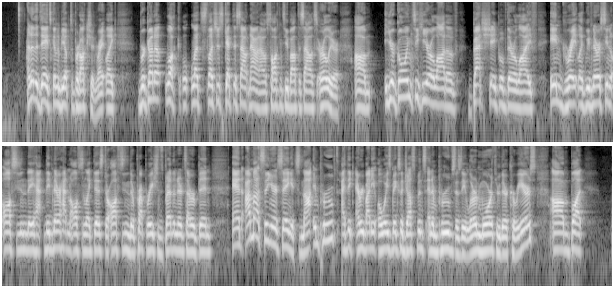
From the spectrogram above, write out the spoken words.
end of the day, it's going to be up to production, right? Like we're gonna look. Let's let's just get this out now. And I was talking to you about this, Alex, earlier. Um, you're going to hear a lot of best shape of their life in great. Like we've never seen an offseason. They have they've never had an offseason like this. Their offseason, their preparation's better than it's ever been. And I'm not sitting here and saying it's not improved. I think everybody always makes adjustments and improves as they learn more through their careers. Um, but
